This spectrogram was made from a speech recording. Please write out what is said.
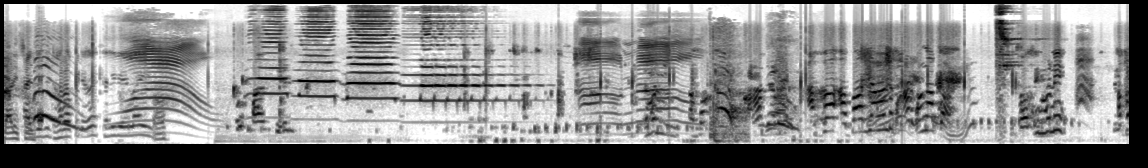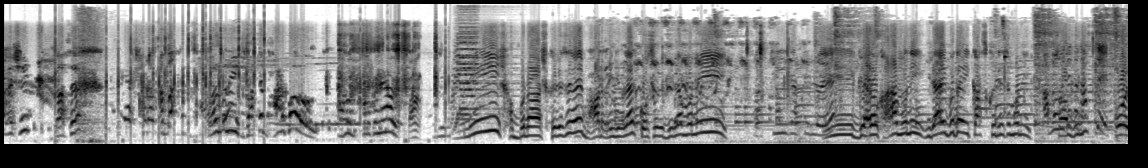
বাড়ি চো যদি ধরা পড়ে যায় খালি বেলাই আব্বা আব্বা যেমন ভাত ভাঙাতো মানে গাছে। সর্বনাশ করেছে ভাড় ভেঙে ফেলে কচুরি দিলাম মনি গেল খারাপ মনি হিরাই বোধহয় এই কাজ করেছে মনি চল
